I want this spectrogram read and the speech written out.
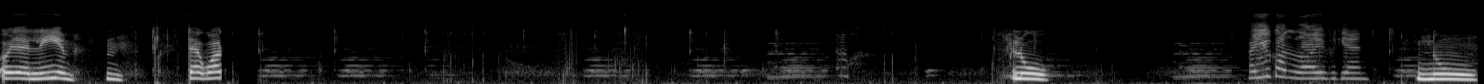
Oh yeah, Liam. Hmm. That was. Hello. Are you gone live again? No.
